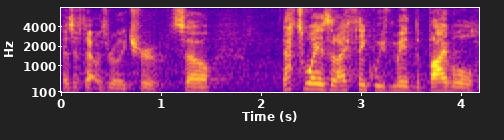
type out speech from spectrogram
as if that was really true. So that's ways that I think we've made the Bible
